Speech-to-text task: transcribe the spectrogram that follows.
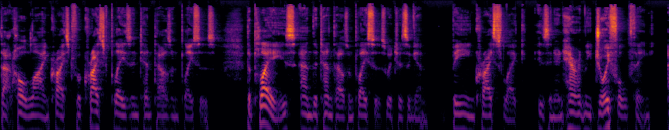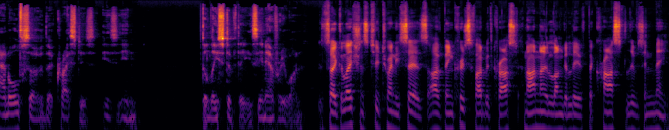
that whole line Christ for Christ plays in 10,000 places. The plays and the 10,000 places, which is again being Christ like is an inherently joyful thing and also that Christ is is in the least of these in everyone. So Galatians 2:20 says, "I've been crucified with Christ, and I no longer live, but Christ lives in me.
